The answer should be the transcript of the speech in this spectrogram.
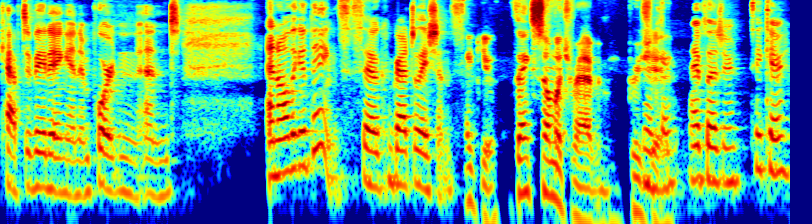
captivating and important and and all the good things. So congratulations. Thank you. Thanks so much for having me. Appreciate Okay. it. My pleasure. Take care.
